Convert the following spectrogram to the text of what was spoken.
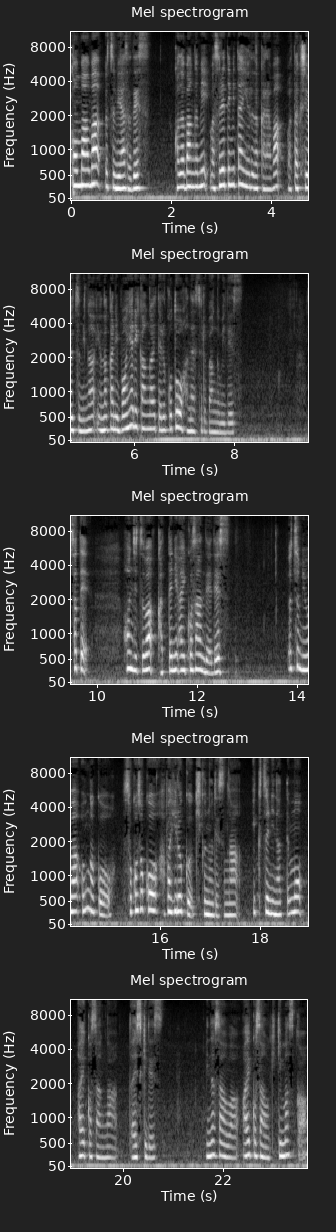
こんばんは、内海朝です。この番組、忘れてみたい夜だからは、私内海が夜中にぼんやり考えていることをお話しする番組です。さて、本日は勝手に愛子サンデーです。内海は音楽をそこそこ幅広く聴くのですが、いくつになっても愛子さんが大好きです。皆さんは愛子さんを聴きますか？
